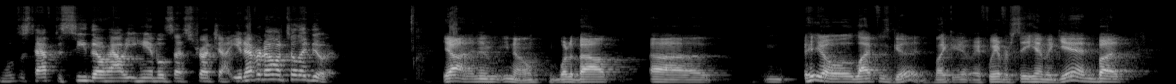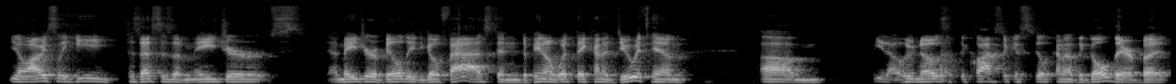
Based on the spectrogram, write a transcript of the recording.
we'll just have to see though how he handles that stretch out. You never know until they do it. Yeah, and then you know what about uh, you know life is good. Like if we ever see him again, but you know obviously he possesses a major a major ability to go fast, and depending on what they kind of do with him um, you know, who knows if the classic is still kind of the goal there, but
